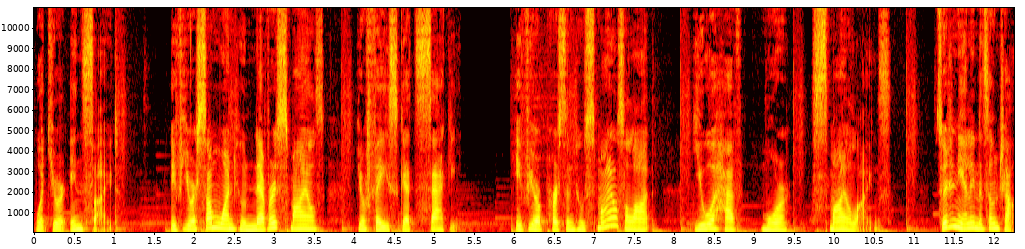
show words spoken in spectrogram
what you're inside. If you're someone who never smiles, your face gets saggy. If you're a person who smiles a lot, you will have more smile lines. 随着年龄的增长，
